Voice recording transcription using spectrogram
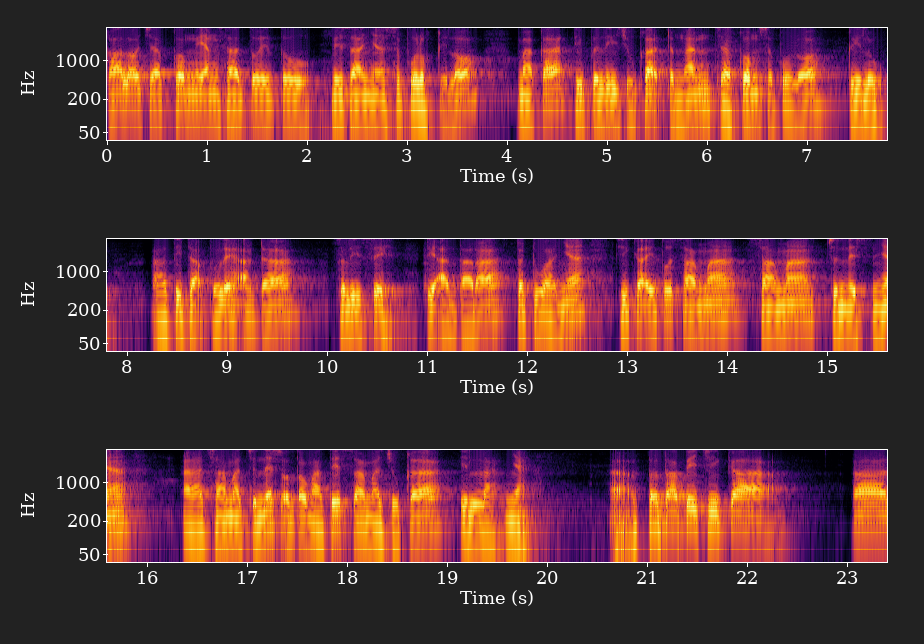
Kalau jagung yang satu itu misalnya 10 kilo, maka dibeli juga dengan jagung 10 kilo. Nah, tidak boleh ada selisih di antara keduanya jika itu sama-sama jenisnya uh, sama jenis otomatis sama juga ilahnya. Uh, tetapi jika uh,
